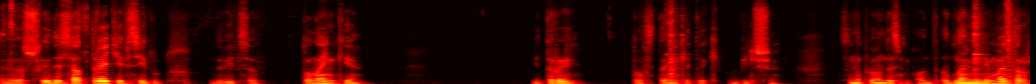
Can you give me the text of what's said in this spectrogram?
е, 63, всі тут, дивіться, тоненькі і три товстенькі такі більше. Це, напевно, десь 1 мм, 2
